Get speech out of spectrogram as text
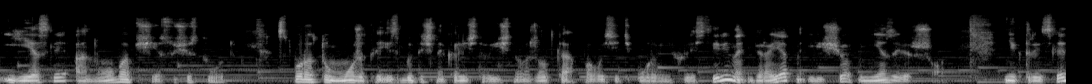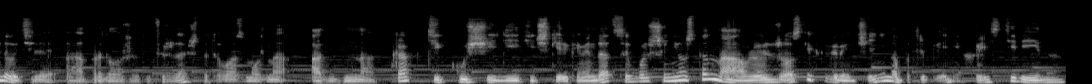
если оно вообще существует. Спор о том, может ли избыточное количество яичного желтка повысить уровень холестерина, вероятно, еще не завершен. Некоторые исследователи а, продолжают утверждать, что это возможно, однако текущие диетические рекомендации больше не устанавливают жестких ограничений на потребление холестерина.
